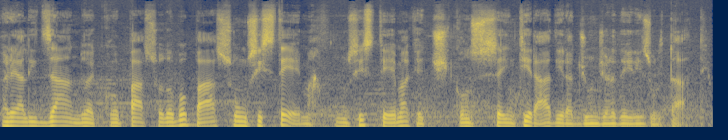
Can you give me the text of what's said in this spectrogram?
realizzando ecco, passo dopo passo un sistema, un sistema che ci consentirà di raggiungere dei risultati.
